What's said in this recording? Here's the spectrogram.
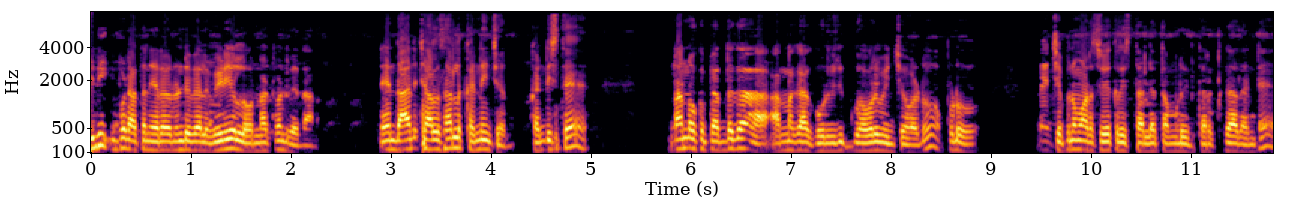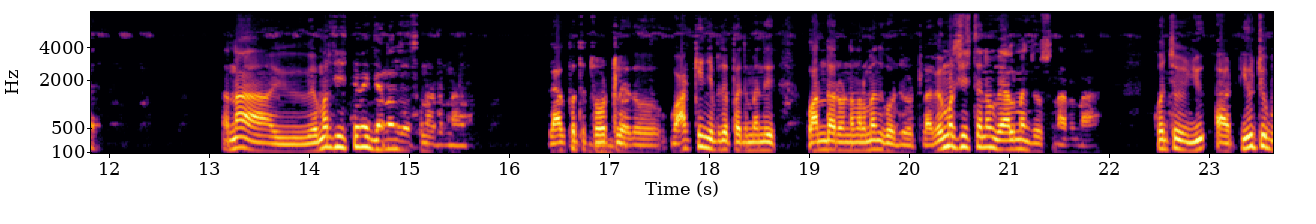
ఇది ఇప్పుడు అతని ఇరవై రెండు వేల వీడియోల్లో ఉన్నటువంటి విధానం. నేను దాన్ని చాలా సార్లు ఖండించాను. ఖండిస్తే నన్ను ఒక పెద్దగా అన్నగా గురి గౌరవించేవాడు అప్పుడు నేను చెప్పిన మాట స్వీకరిస్తాడులే తమ్ముడు ఇది కరెక్ట్ కాదంటే అన్న విమర్శిస్తేనే జనం చూస్తున్నారు అన్న లేకపోతే చూడట్లేదు. వాక్యం చెప్తే పది మంది వంద రెండు వందల మంది కూడా చూడట్లే. విమర్శిస్తేనే వేల మంది చూస్తున్నారు అన్న కొంచెం యూట్యూబ్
